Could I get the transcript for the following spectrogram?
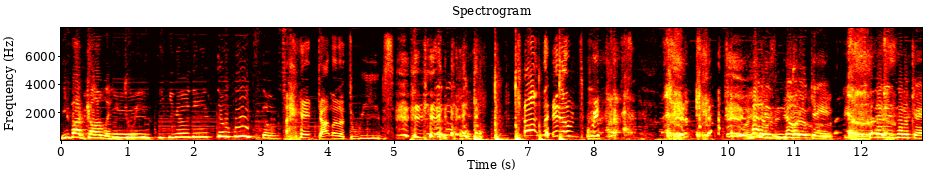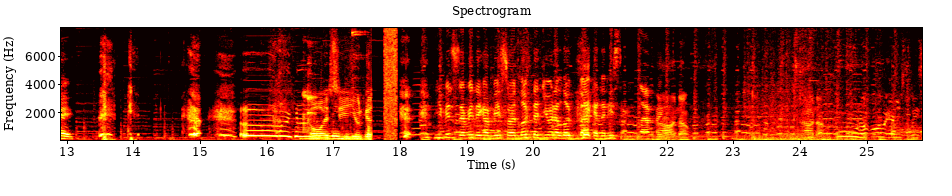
You bought gauntlet, you mm, dweeb. You know, they have no boots though. Gauntlet of dweebs. Gauntlet of dweebs. That is not okay. That is not okay. Oh I see. You're gonna. he missed everything on me, so I looked at you and I looked back and then he started laughing. Oh no. Oh no. Oh no. Oh, Ares, please.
